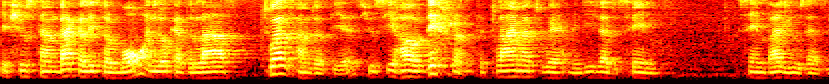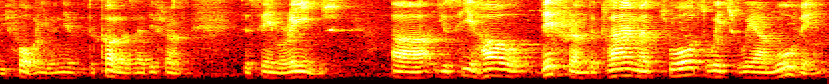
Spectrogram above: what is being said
If you stand back a little more and look at the last 1200 years, you see how different the climate were. I mean, these are the same, same values as before, even if the colors are different, it's the same range uh, you see how different the climate towards which we are moving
